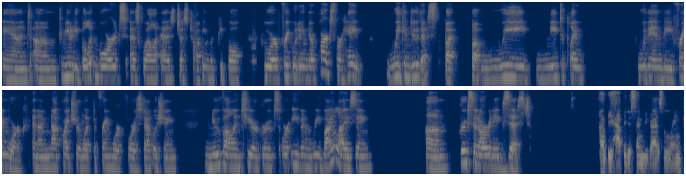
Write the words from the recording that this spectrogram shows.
and um, community bulletin boards, as well as just talking with people who are frequenting their parks for, hey, we can do this, but, but we need to play within the framework. And I'm not quite sure what the framework for establishing new volunteer groups or even revitalizing um, groups that already exist. I'd be happy to send you guys a link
